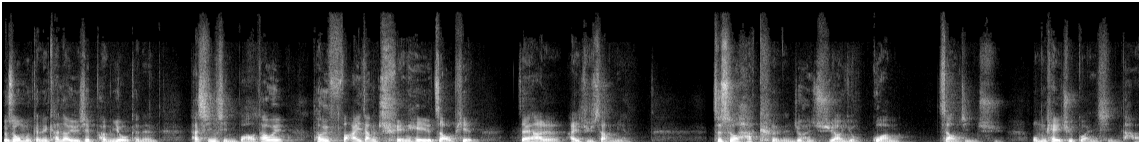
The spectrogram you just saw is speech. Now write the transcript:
有时候我们可能看到有一些朋友，可能他心情不好，他会他会发一张全黑的照片在他的 IG 上面。这时候他可能就很需要有光照进去，我们可以去关心他。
